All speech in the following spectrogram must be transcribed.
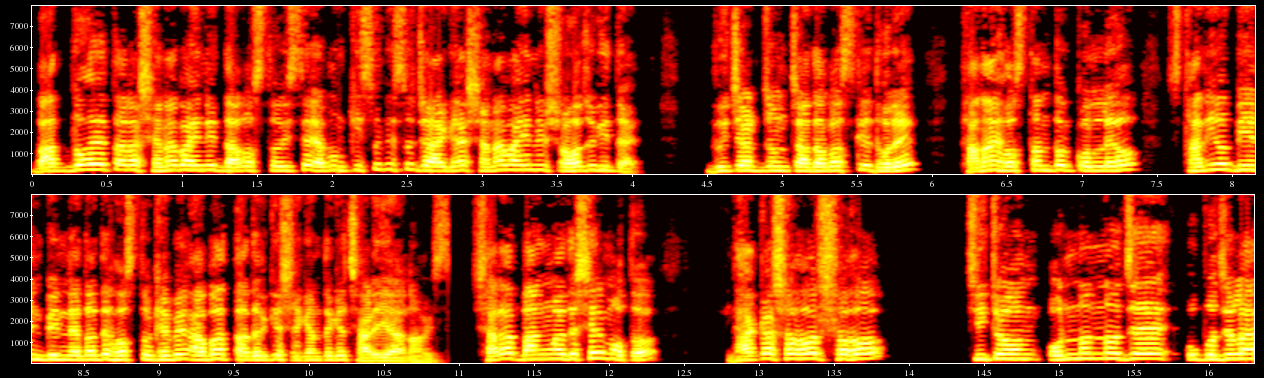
বাধ্য হয়ে তারা সেনাবাহিনীর দ্বারস্থ হয়েছে এবং কিছু কিছু জায়গায় সেনাবাহিনীর সহযোগিতায় দুই চারজন চাঁদাবাজকে ধরে থানায় হস্তান্তর করলেও স্থানীয় বিএনপির নেতাদের হস্তক্ষেপে আবার তাদেরকে সেখান থেকে ছাড়িয়ে আনা হয়েছে। সারা বাংলাদেশের মতো ঢাকা শহর সহ চিটং, অন্যান্য যে উপজেলা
